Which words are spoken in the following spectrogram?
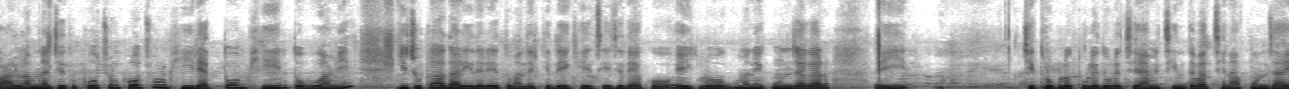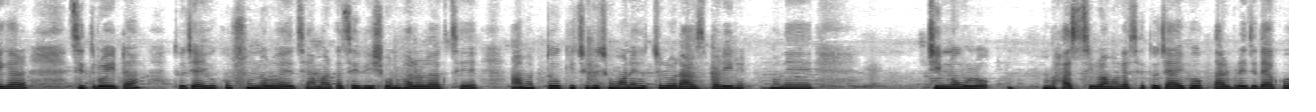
পারলাম না। যেহেতু প্রচুর প্রচুর ভিড়, এত ভিড়, তবু আমি কিছুটা দাঁড়িয়ে দাঁড়িয়ে তোমাদেরকে দেখিয়েছি যে দেখো, এইগুলো মানে কোন জায়গার এই চিত্রগুলো তুলে ধরেছে আমি চিনতে পারছি না কোন জায়গার চিত্র এটা। তো যাই হোক, খুব সুন্দর হয়েছে, আমার কাছে ভীষণ ভালো লাগছে। আমার তো কিছু কিছু মনে হচ্ছিল রাজবাড়ির মানে চিহ্নগুলো ভাসছিল আমার কাছে। তো যাই হোক, তারপরে যে দেখো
